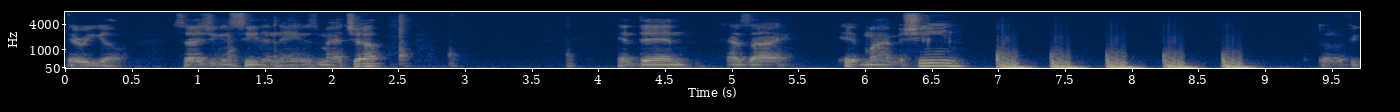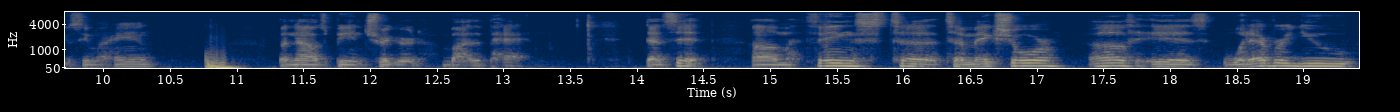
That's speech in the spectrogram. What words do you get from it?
There we go. So as you can see, the names match up. And then as I hit my Maschine, don't know if you can see my hand, but now it's being triggered by the pad. That's it. Um, things to, to make sure of is whatever you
